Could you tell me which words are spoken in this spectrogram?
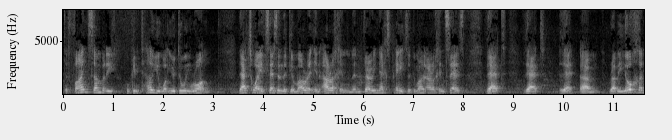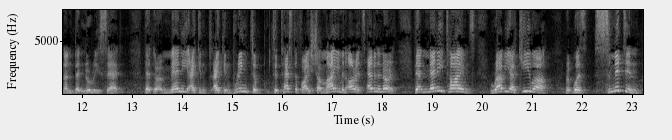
to find somebody who can tell you what you're doing wrong. That's why it says in the Gemara in Arachin, the very next page, the Gemara in Arachin says that that that um, Rabbi Yochanan ben Nuri said that there are many I can I can bring to to testify Shamayim and Aretz, heaven and earth, that many times Rabbi Akiva was smitten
